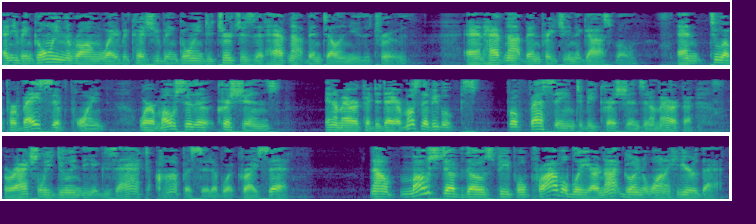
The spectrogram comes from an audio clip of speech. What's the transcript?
And you've been going the wrong way because you've been going to churches that have not been telling you the truth and have not been preaching the gospel. And to a pervasive point where most of the Christians in America today, or most of the people professing to be Christians in America, are actually doing the exact opposite of what Christ said. Now, most of those people probably are not going to want to hear that.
